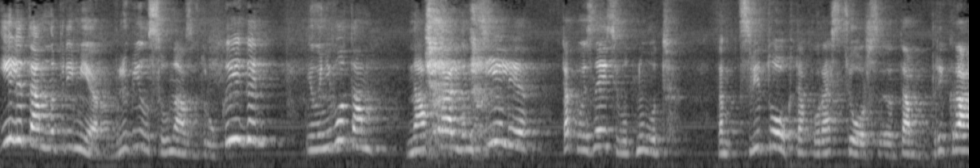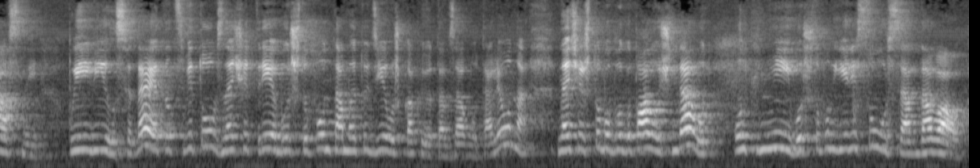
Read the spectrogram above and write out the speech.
Или там, например, влюбился у нас вдруг Игорь, и у него там на астральном теле такой, знаете, вот, ну вот, там цветок такой растерся, там прекрасный, появился, да, этот цветок, значит, требует, чтобы он там эту девушку, как ее там зовут, Алена, значит, чтобы благополучно, да, вот он к ней, вот чтобы он ей ресурсы отдавал.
